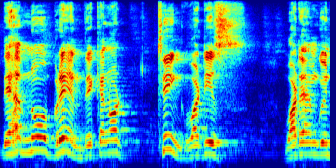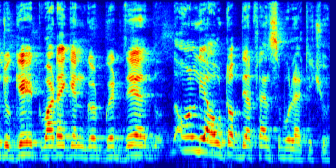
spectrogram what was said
They have no brain, they cannot think what is, what I am going to get, what I can get there, only out of their fanciful attitude.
